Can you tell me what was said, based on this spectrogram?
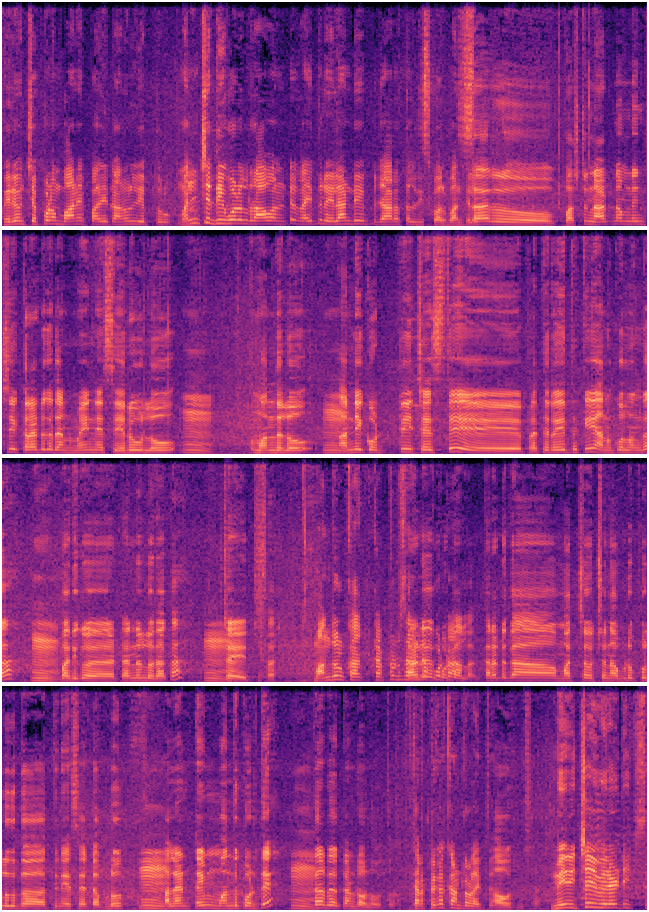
మీరేం చెప్పడం బాగానే పది టన్నులు చెప్తారు మంచి దిగుబడులు రావాలంటే రైతులు ఎలాంటి జాగ్రత్తలు తీసుకోవాలి బంతిలో? సార్ ఫస్ట్ నాటడం నుంచి కరెక్ట్గా దాని మెయింటెనెన్స్ ఎరువులు మందులు అన్ని కొట్టి చేస్తే ప్రతి రైతుకి అనుకూలంగా పది టన్నుల దాకా చేయొచ్చు సార్. మందులు కరెక్ట్ కొట్టాలి. కరెక్ట్గా మచ్చ వచ్చినప్పుడు పులుగు తినేసేటప్పుడు అలాంటి టైం మందు కొడితే కరెక్ట్గా కంట్రోల్ అవుతుంది. కరెక్ట్గా కంట్రోల్ అవుతుంది. అవుతుంది సార్. మీరు ఇచ్చే వెరైటీస్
